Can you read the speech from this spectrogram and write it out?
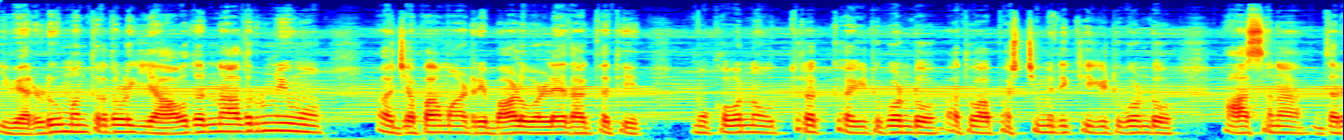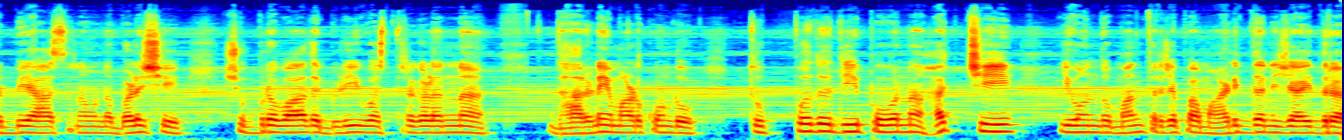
ಇವೆರಡೂ ಮಂತ್ರದೊಳಗೆ ಯಾವುದನ್ನಾದರೂ ನೀವು ಜಪ ಮಾಡಿರಿ ಭಾಳ ಒಳ್ಳೆಯದಾಗ್ತತಿ ಮುಖವನ್ನು ಉತ್ತರಕ್ಕೆ ಇಟ್ಕೊಂಡು ಅಥವಾ ಪಶ್ಚಿಮ ದಿಕ್ಕಿಗೆ ಇಟ್ಕೊಂಡು ಆಸನ ದರ್ಬೆ ಆಸನವನ್ನು ಬಳಸಿ ಶುಭ್ರವಾದ ಬಿಳಿ ವಸ್ತ್ರಗಳನ್ನು ಧಾರಣೆ ಮಾಡಿಕೊಂಡು ತುಪ್ಪದ ದೀಪವನ್ನು ಹಚ್ಚಿ ಈ ಒಂದು ಮಂತ್ರ ಜಪ ಮಾಡಿದ್ದ ನಿಜ ಇದ್ರೆ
